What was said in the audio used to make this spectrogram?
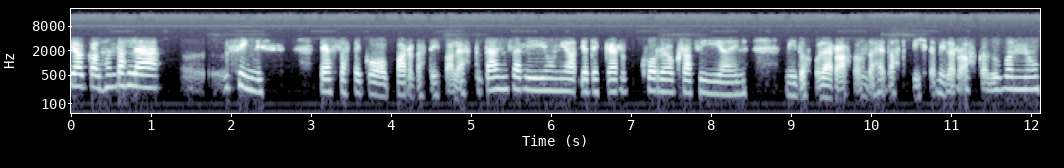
ja kalhan tahle finnis tässä teko parkahti palehta tänsariun ja, ja teker koreografiain miitohkolle rahkaun tahe taht pihtä millä rahkalu vannu.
